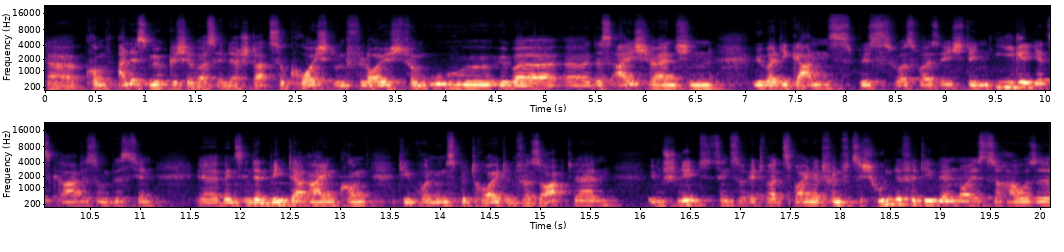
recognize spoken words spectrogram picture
Da kommt alles Mögliche, was in der Stadt so kreucht und fleucht, vom Uhu über äh, das Eichhörnchen, über die Gans bis, was weiß ich, den Igel Igel jetzt gerade so ein bisschen, äh, wenn es in den Winter reinkommt, die von uns betreut und versorgt werden. Im Schnitt sind so etwa 250 Hunde, für die wir ein neues Zuhause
